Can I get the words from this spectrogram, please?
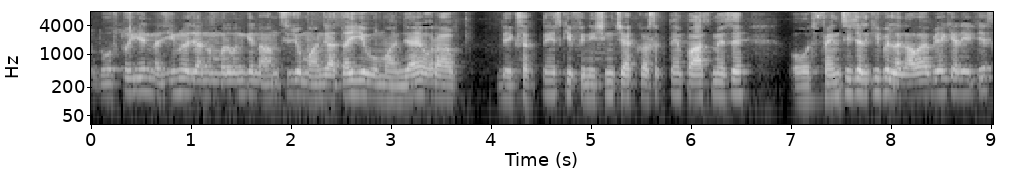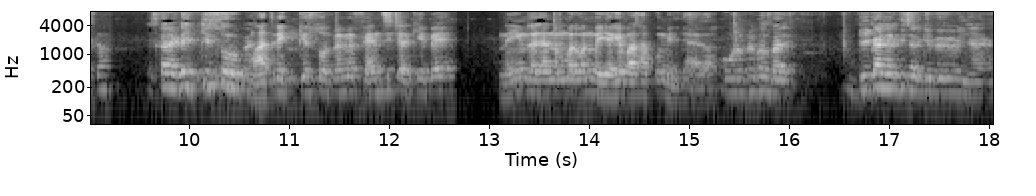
तो दोस्तों ये नजीम रजा नंबर वन के नाम से जो मांझा आता है ये वो मांझा है और आप देख सकते हैं इसकी फिनिशिंग चेक कर सकते हैं पास में से। और फैंसी चरखी पे लगा हुआ है भैया क्या रेट है इसका? इसका रेट है इक्कीस सौ रुपये मात्र इक्कीस सौ रुपये में फैंसी चरखी पे नईम रजा नंबर वन भैया के पास आपको मिल जाएगा। और अपने पास बीकानेर की चरखी पे भी मिल जाएगा।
